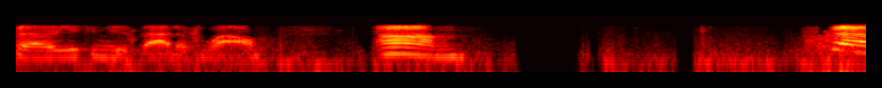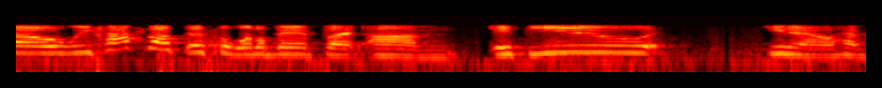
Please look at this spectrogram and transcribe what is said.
So you can use that as well. Um, so we talked about this a little bit, but um, if you, you know, have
